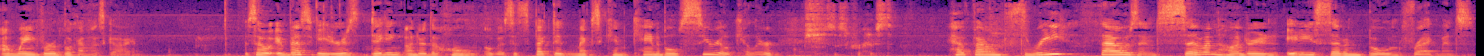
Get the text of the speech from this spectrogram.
I'm waiting for a book on this guy. So, investigators digging under the home of a suspected Mexican cannibal serial killer Jesus Christ. Have found 3,787 bone fragments.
